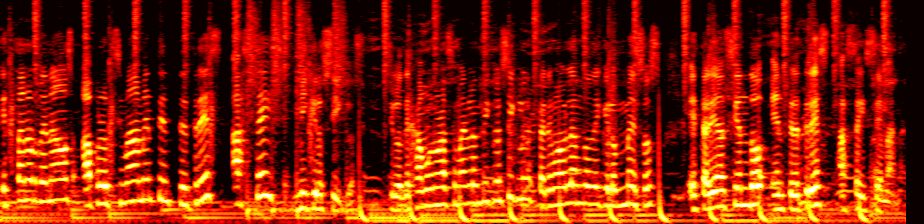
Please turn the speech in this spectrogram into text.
están ordenados aproximadamente entre 3 a 6 microciclos. Si los dejamos en una semana los microciclos, estaremos hablando de que los mesos estarían siendo entre 3 a 6 semanas.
